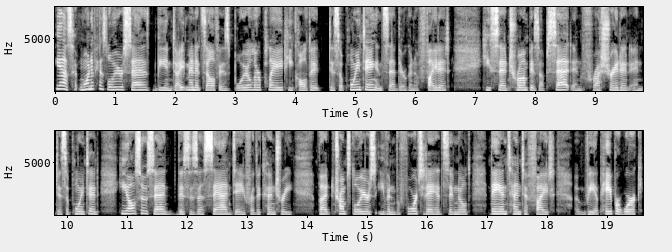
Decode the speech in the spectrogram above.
Yes, one of his lawyers says the indictment itself is boilerplate. He called it disappointing and said they're going to fight it. He said Trump is upset and frustrated and disappointed. He also said this is a sad day for the country, but Trump's lawyers, even before today, had signaled they intend to fight uh, via paperwork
